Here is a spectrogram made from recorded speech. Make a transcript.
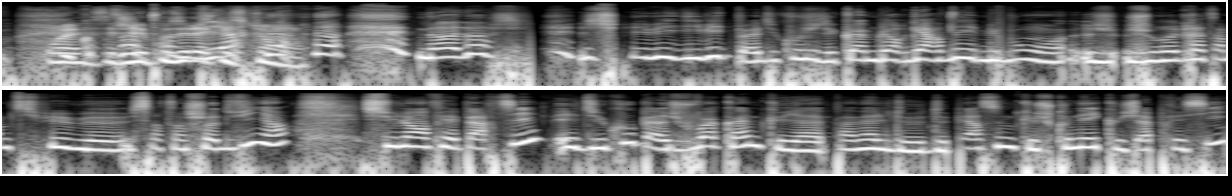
ouais, j'ai posé la question. non, non, j'ai mis limite. Bah, du coup, j'ai quand même le regarder. Mais bon, je, regrette un petit peu certains choix de vie. Hein. Celui-là en fait partie. Et du coup, bah, je vois quand même qu'il y a pas mal de, de personnes que je connais et que j'apprécie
